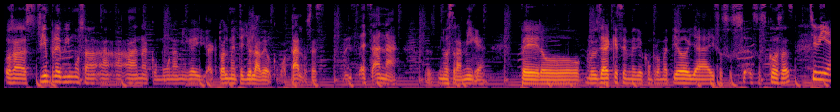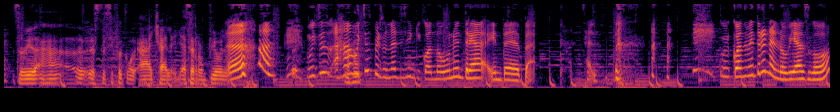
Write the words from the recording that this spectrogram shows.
o sea, siempre vimos a, a- a Ana como una amiga y actualmente yo la veo como tal, o sea, es, es- es Ana, es nuestra amiga. Pero, pues ya que se medio comprometió, ya hizo sus, sus cosas, Su vida. su vida, ajá, este sí fue como, ah, chale, ya se rompió el... Ajá. Muchos, ajá, Ajá. muchas personas dicen que cuando uno entra, entra, salud. cuando entran al noviazgo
